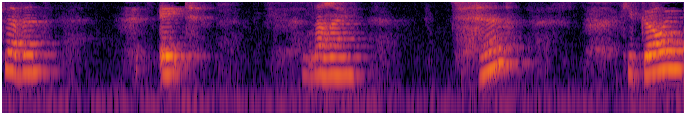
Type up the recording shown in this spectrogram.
seven, eight, nine, ten. Keep going.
